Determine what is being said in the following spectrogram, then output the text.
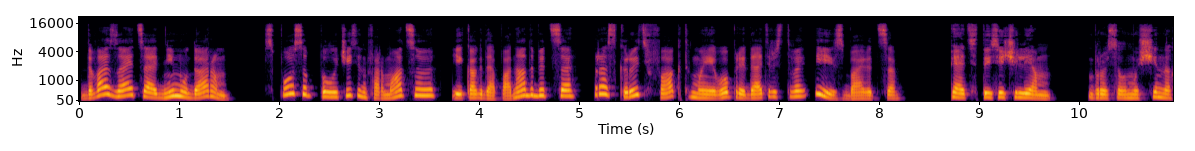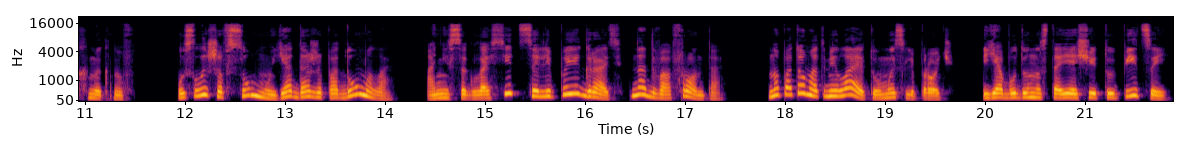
Два зайца одним ударом. Способ получить информацию и, когда понадобится, раскрыть факт моего предательства и избавиться. «Пять тысяч лем», — бросил мужчина, хмыкнув. Услышав сумму, я даже подумала, а не согласится ли поиграть на два фронта. Но потом отмела эту мысль прочь. Я буду настоящей тупицей,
